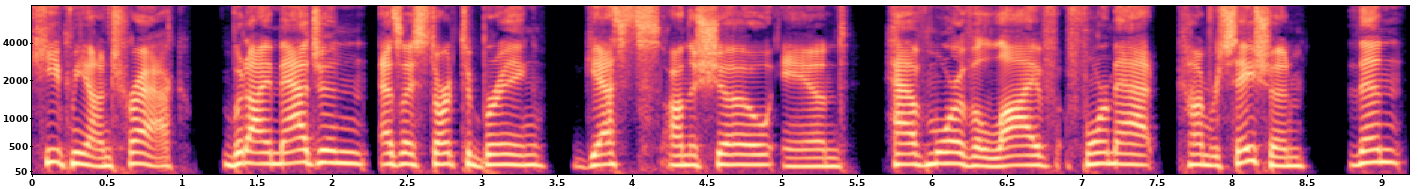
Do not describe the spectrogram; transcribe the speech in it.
keep me on track. But I imagine as I start to bring guests on the show and have more of a live format conversation, then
